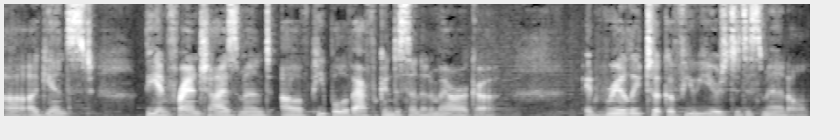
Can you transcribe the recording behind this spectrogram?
uh, against the enfranchisement of people of African descent in America. It really took a few years to dismantle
